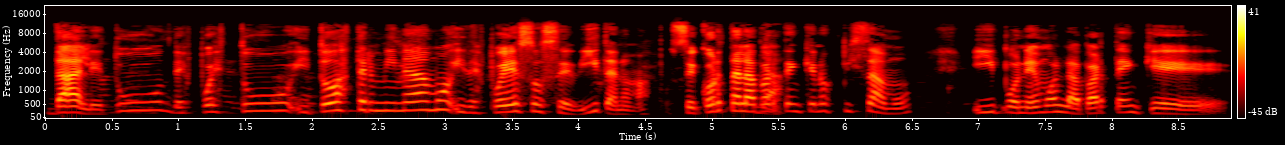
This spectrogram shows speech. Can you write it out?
dale tú, después tú, y todas terminamos y después eso se edita nomás. pues. Se corta la Ya. parte en que nos pisamos y ponemos la parte en que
